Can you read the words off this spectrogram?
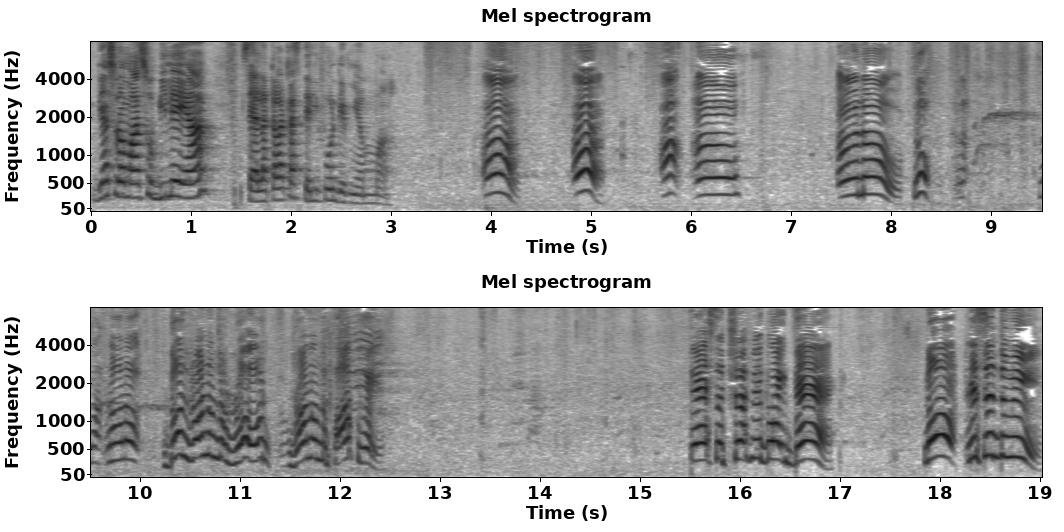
Dia sudah masuk bilik, ha? Saya lakas-lakas telefon dia punya mak. Oh, oh, oh, oh, oh no, no, no, no, no, don't run on the road, run on the pathway. There's a traffic light there. No, listen to me.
